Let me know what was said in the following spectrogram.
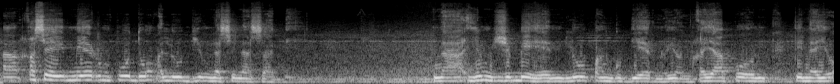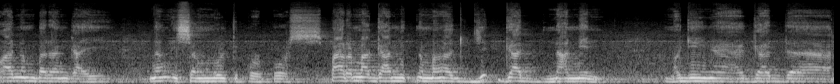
Ah, kasi meron po doong alluvium na sinasabi na yung sabihin, lupang gobyerno yon. Kaya po tinayuan ng barangay ng isang multipurpose para magamit ng mga God namin, maging ah, God ah,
